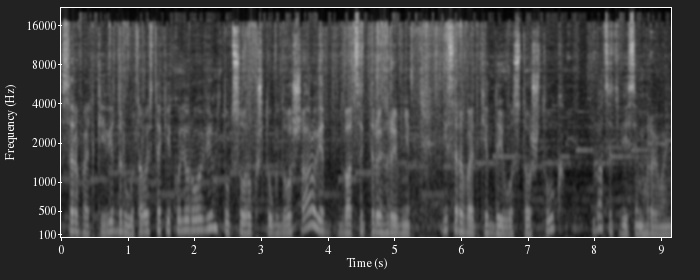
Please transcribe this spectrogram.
Серветки від рута, ось такі кольорові. Тут 40 штук двошарові, 23 гривні. І серветки диво 100 штук, 28 гривень.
